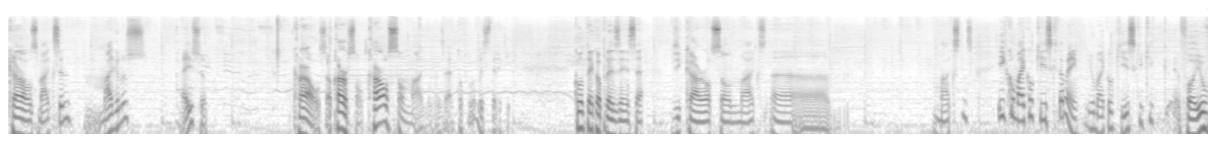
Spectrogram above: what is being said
Carlos Magsen, Magnus, é isso? Carls, é o Carlson, Carlson Magnus, é, tô falando besteira aqui. Conta aí com a presença de Carlson Max, uh, Maxons, e com o Michael Kiske também. E o Michael Kiske, que foi o,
